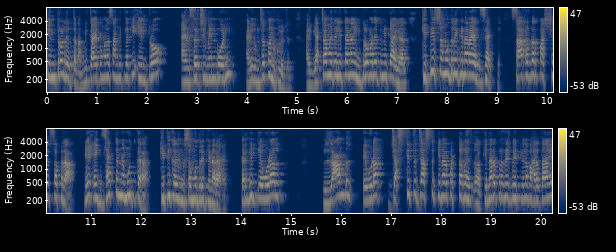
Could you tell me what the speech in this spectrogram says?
इंट्रो लिहिताना मी काय तुम्हाला सांगितलं की इंट्रो अँसरची मेन बॉडी आणि तुमचं कन्क्लुजन आणि याच्यामध्ये लिहिताना इंट्रो मध्ये तुम्ही काय लिहाल? किती समुद्र किनारा एक्झॅक्ट सात हजार पाचशे सतरा. हे एक्झॅक्ट नमूद करा. किती क- समुद्र किनारा आहे? कारण की तेवढा लांब एवढा जास्तीत जास्त किनारपट्टा किनार प्रदेश भेटलेला भारत आहे.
